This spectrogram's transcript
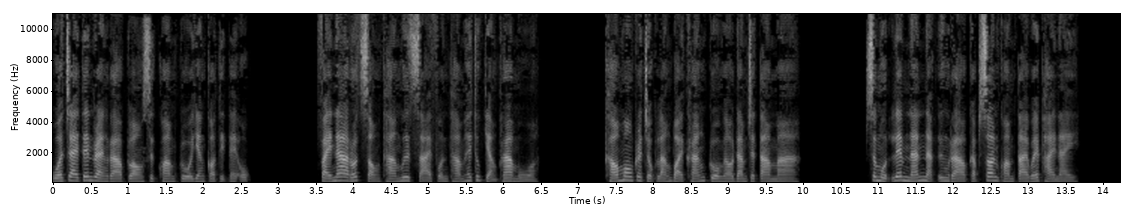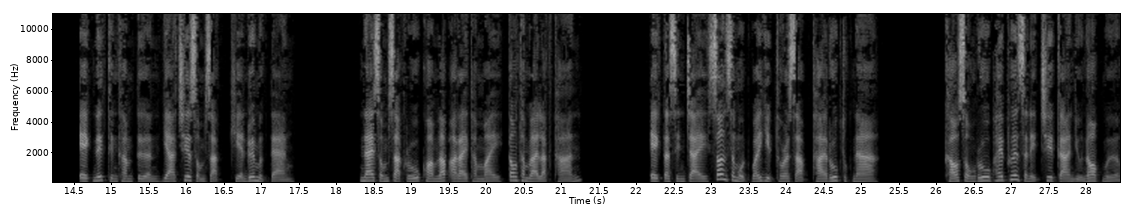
หัวใจเต้นแรงราวกลองสึกความกลัวยังก่อติดในอก ไฟหน้ารถสองทางมืดสายฝนทำให้ทุกอย่างพร่ามัว เขามองกระจกหลังบ่อยครั้งกลัวเงาดำจะตามมา สมุดเล่มนั้นหนักอึ้งราวกับซ่อนความตายไว้ภายใน เอกนึกถึงคำเตือนอย่าเชื่อสมศักดิ์เขียนด้วยหมึกแดง นายสมศักดิ์รู้ความลับอะไรทำไมต้องทำลายหลักฐาน เอกตัดสินใจซ่อนสมุดไว้หยิบโทรศัพท์ถ่ายรูปทุกหน้า เขาส่งรูปให้เพื่อนสนิทชื่อการอยู่นอกเมือง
